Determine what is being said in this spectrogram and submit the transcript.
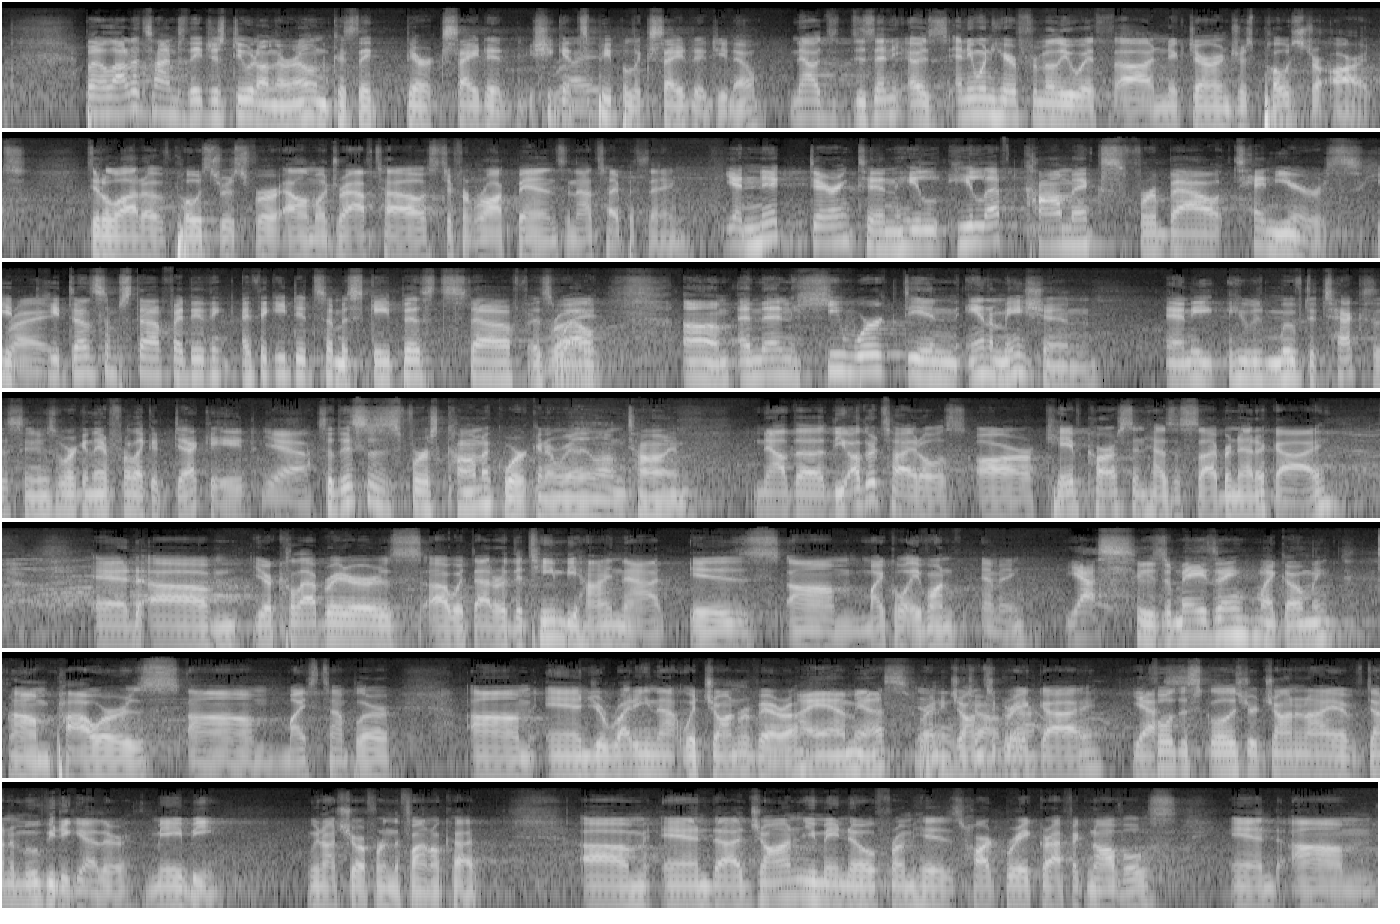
But a lot of times they just do it on their own because they they're excited. She gets Right. people excited, you know. Now, does any is anyone here familiar with uh, Nick Derington's poster art? Did a lot of posters for Alamo Draft House, different rock bands, and that type of thing. Yeah, Nick Derington. He he left comics for about ten years. He Right. he'd done some stuff. I did think I think he did some escapist stuff as Right. well. Um, and then he worked in animation, and he he was moved to Texas, and he was working there for like a decade. Yeah. So this is his first comic work in a really long time. Now, the the other titles are Cave Carson has a cybernetic eye, and um, your collaborators uh, with that, or the team behind that, is um, Michael Avon Oeming, Yes, who's amazing, Mike Oeming. um, Powers, um, Mice Templar, um, and you're writing that with Jon Rivera. I am. Yes, Yeah, Jon's Jon a great Rivera. guy. Yes. Full disclosure, Jon and I have done a movie together. Maybe. We're not sure if we're in the final cut. Um, and uh, Jon, you may know from his Heartbreak graphic novels. And, um,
